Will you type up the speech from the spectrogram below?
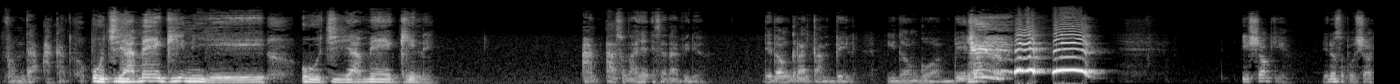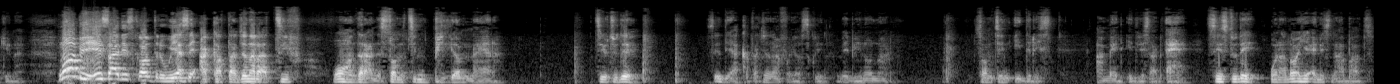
from that account. Ojiame Guinea, Ojiame Guinea. And as on I hear inside that video, they don't grant them bail. You don't go on bail. it shock you. Know supposed to shock you now. No be inside this country where say Akata General thief 100 and something billion naira. Till today. See the Akata General for your screen. Maybe you know. Something Idris. Ahmed Idris. Eh, since today, when I don't hear anything about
